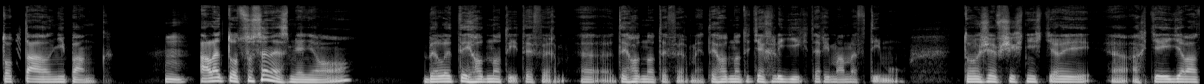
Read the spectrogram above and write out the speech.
totální punk. Hmm. Ale to, co se nezměnilo, byly ty hodnoty, ty, firmy, eh, ty hodnoty firmy, ty hodnoty těch lidí, který máme v týmu. To, že všichni chtěli eh, a chtějí dělat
